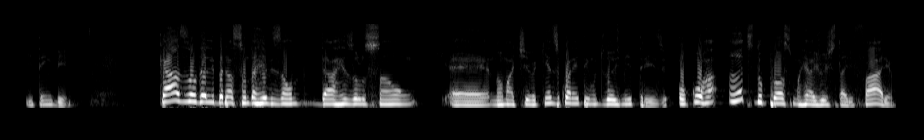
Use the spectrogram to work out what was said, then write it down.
item B. Caso a deliberação da revisão da resolução é, normativa 541 de 2013 ocorra antes do próximo reajuste tarifário,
